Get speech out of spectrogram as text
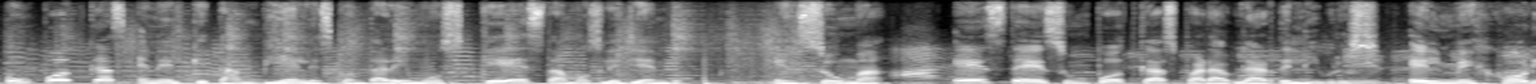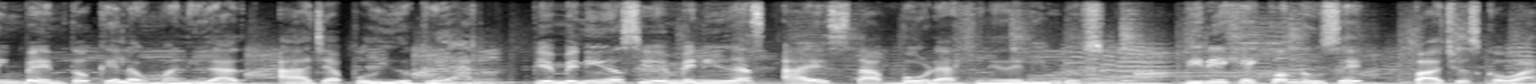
Un podcast en el que también les contaremos qué estamos leyendo. En suma, este es un podcast para hablar de libros, el mejor invento que la humanidad haya podido crear. Bienvenidos y bienvenidas a esta vorágine de libros. Dirige y conduce Pacho Escobar.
